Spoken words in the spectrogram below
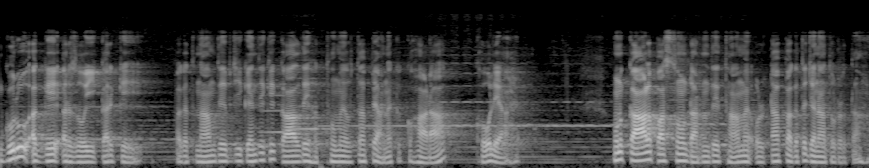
ਗੁਰੂ ਅੱਗੇ ਅਰਜ਼ੋਈ ਕਰਕੇ, ਭਗਤ ਨਾਮਦੇਵ ਜੀ ਕਹਿੰਦੇ ਕਿ ਕਾਲ ਦੇ ਹੱਥੋਂ ਮੈਂ ਉਸ ਦਾ ਭਿਆਨਕ ਕੁਹਾੜਾ ਖੋ ਲਿਆ ਹੈ। ਹੁਣ ਕਾਲ ਪਾਸੋਂ ਡਰਨ ਦੇ ਥਾਂ ਮੈਂ ਉਲਟਾ ਭਗਤ ਜਨਾਂ ਤੋਂ ਡਰਦਾ ਹਾਂ।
